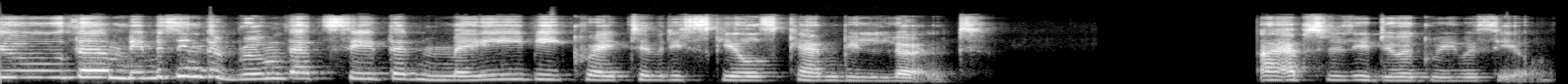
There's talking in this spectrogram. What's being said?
To the members in the room that said that maybe creativity skills can be learned, I absolutely do agree with you.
